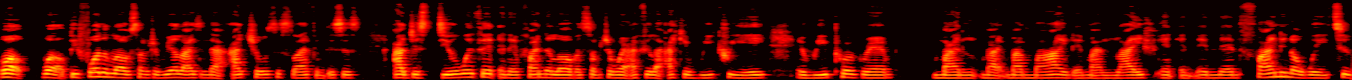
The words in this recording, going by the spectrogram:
well well before the law of assumption realizing that i chose this life and this is i just deal with it and then find the law of assumption where i feel like i can recreate and reprogram my my, my mind and my life and, and, and then finding a way to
